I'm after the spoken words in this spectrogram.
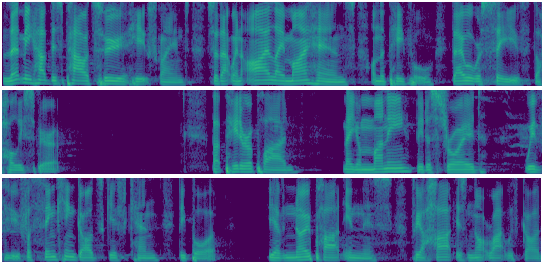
Let me have this power too, he exclaimed, so that when I lay my hands on the people, they will receive the Holy Spirit. But Peter replied, May your money be destroyed with you for thinking God's gift can be bought. You have no part in this, for your heart is not right with God.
